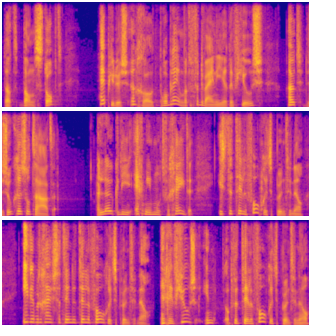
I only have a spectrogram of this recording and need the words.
dat dan stopt, heb je dus een groot probleem. Want dan verdwijnen je reviews uit de zoekresultaten. Een leuke die je echt niet moet vergeten is de telefoongids.nl. Ieder bedrijf staat in de telefoongids.nl. En reviews in, op de telefoongids.nl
